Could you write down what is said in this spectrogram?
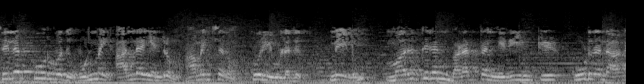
சிலர் கூறுவது உண்மை அல்ல என்றும் அமைச்சகம் கூறியுள்ளது. மேலும் மறுதிறன் வளர்த்தல் நிதியின் கீழ் கூடுதலாக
